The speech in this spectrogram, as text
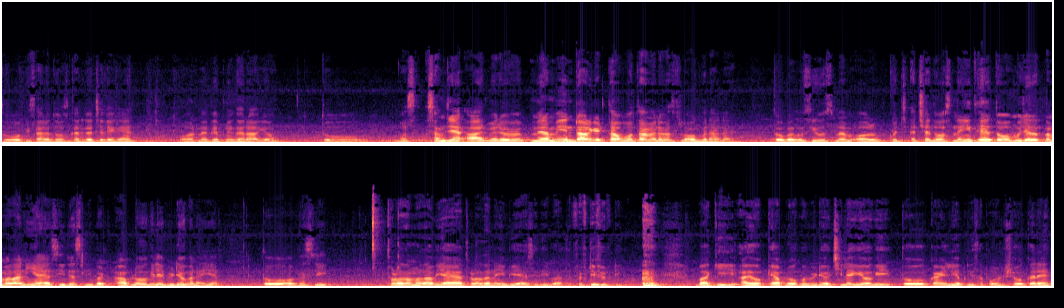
तो अभी सारे दोस्त घर घर चले गए हैं और मैं भी अपने घर आ गया हूँ। तो बस समझे आज मेरे, मेरा मेन टारगेट था, वो था मैंने बस व्लॉग बनाना है। तो बस उसी उसमें और कुछ अच्छे दोस्त नहीं थे तो मुझे तो इतना मज़ा नहीं आया सीरियसली बट आप लोगों के लिए वीडियो बनाई है। तो ऑब्वियसली थोड़ा सा मज़ा भी आया, थोड़ा सा नहीं भी आया, सीधी बात है फिफ्टी फिफ्टी बाकी आई होप कि आप लोगों को वीडियो अच्छी लगी होगी तो काइंडली अपनी सपोर्ट शो करें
